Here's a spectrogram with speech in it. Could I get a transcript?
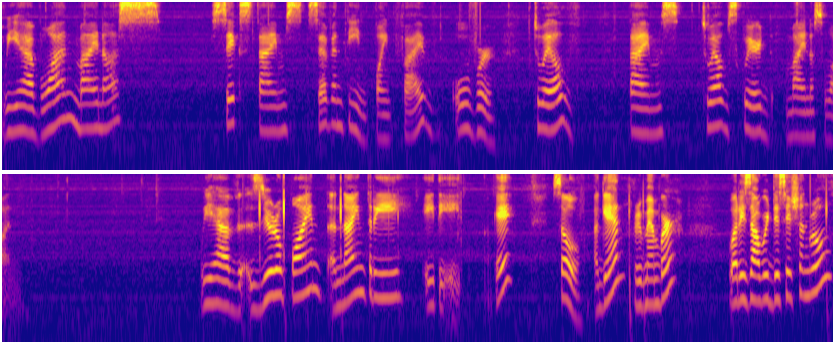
we have 1 minus 6 times 17.5 over 12 times 12 squared minus 1. We have 0 0.9388. Okay? So, again, remember, what is our decision rule?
